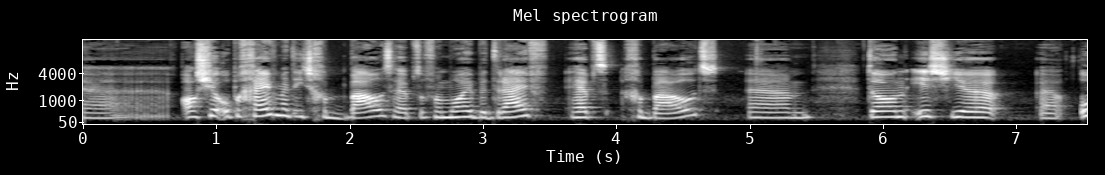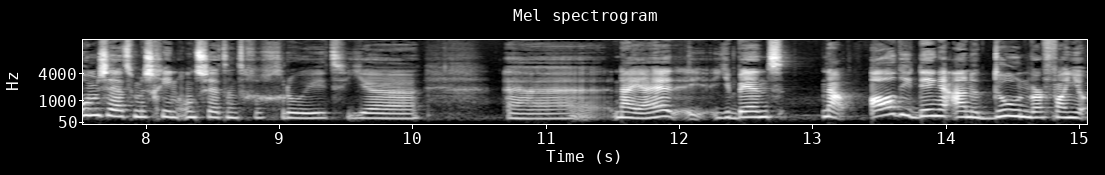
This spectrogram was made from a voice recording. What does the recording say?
uh, als je op een gegeven moment iets gebouwd hebt of een mooi bedrijf hebt gebouwd, um, dan is je uh, omzet misschien ontzettend gegroeid. Je, uh, nou ja, je bent nou, al die dingen aan het doen waarvan je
